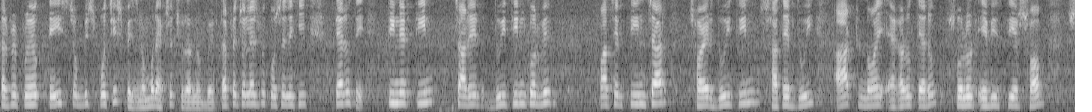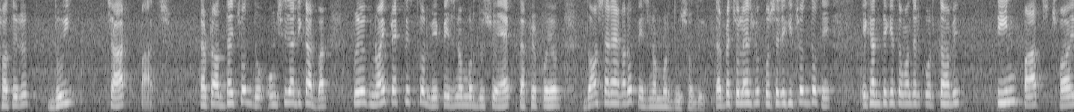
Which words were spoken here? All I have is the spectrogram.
তারপরে প্রয়োগ তেইশ, চব্বিশ, পঁচিশ পেজ নম্বর একশো চুরানব্বইয়ের তারপরে চলে আসবে কোষে দেখি, তেরোতে তিনের তিন, চারের দুই তিন করবে, পাঁচের তিন চার, ছয়ের দুই তিন, সাতের দুই, আট, নয়, এগারো, তেরো, ষোলোর এবিসি এর সব, সতেরোর দুই, চার, পাঁচ। তারপরে অধ্যায় চোদ্দ, অংশীদারি কারবার। প্রয়োগ নয় প্র্যাকটিস করবে পেজ নম্বর দুশো এক, তারপরে প্রয়োগ দশ আর এগারো পেজ নম্বর দুশো দুই। তারপরে চলে আসবে কোষে দেখি চোদ্দোতে। এখান থেকে তোমাদের করতে হবে, তিন, পাঁচ, ছয়,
